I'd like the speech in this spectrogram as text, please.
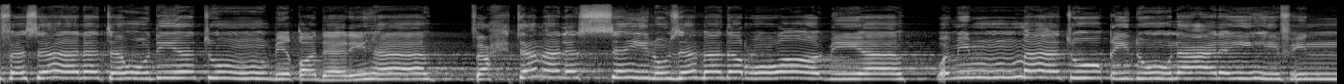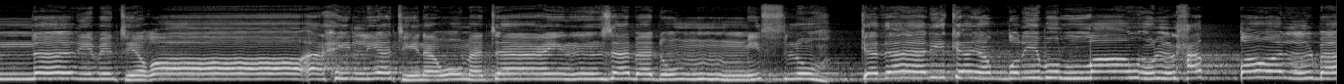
فسالت أودية بقدرها فاحتمل السيل زبدا رابيا ومما توقدون عليه في النار ابتغاء حلية أو متاع زبد مثله. كذلك يضرب الله الحق والباطل.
